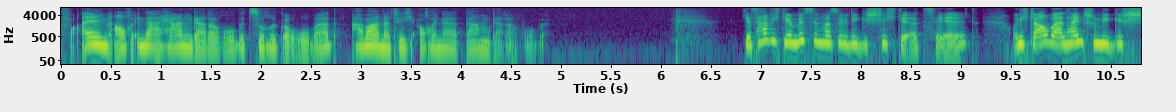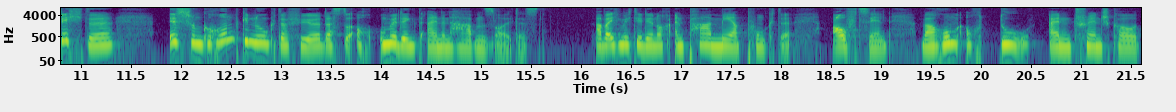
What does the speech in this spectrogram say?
vor allem auch in der Herrengarderobe zurückerobert, aber natürlich auch in der Damengarderobe. Jetzt habe ich dir ein bisschen was über die Geschichte erzählt und ich glaube, allein schon die Geschichte ist schon Grund genug dafür, dass du auch unbedingt einen haben solltest. Aber ich möchte dir noch ein paar mehr Punkte aufzählen, warum auch du einen Trenchcoat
